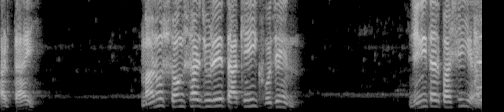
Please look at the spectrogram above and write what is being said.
আর তাই মানুষ সংসার জুড়ে তাকেই খোঁজেন, যিনি তার পাশেই আছেন।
